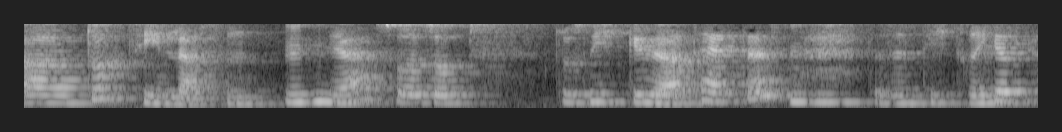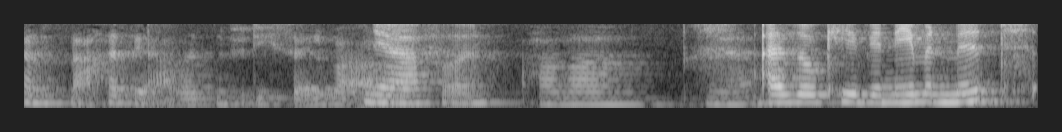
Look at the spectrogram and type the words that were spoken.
äh, durchziehen lassen. Mhm. Ja? So als ob du es nicht gehört hättest, mhm. dass es dich triggert, kannst du nachher bearbeiten für dich selber. Aber, ja, voll. Aber ja. Also okay, wir nehmen mit,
